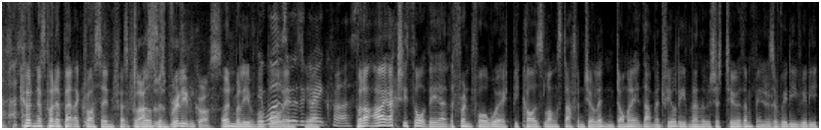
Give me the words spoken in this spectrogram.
Couldn't have put a better cross in for, for class Wilson. was a brilliant cross, unbelievable it ball was, in. It was a yeah. great cross. But I, I, actually thought the uh, the front four worked because Longstaff and Joelinton dominated that midfield, even though there was just two of them. It yeah. was a really really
